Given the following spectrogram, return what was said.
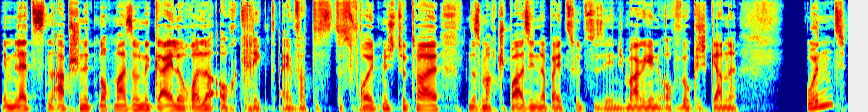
im letzten Abschnitt nochmal so eine geile Rolle auch kriegt. Einfach, das, das freut mich total und das macht Spaß, ihn dabei zuzusehen. Ich mag ihn auch wirklich gerne. Und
